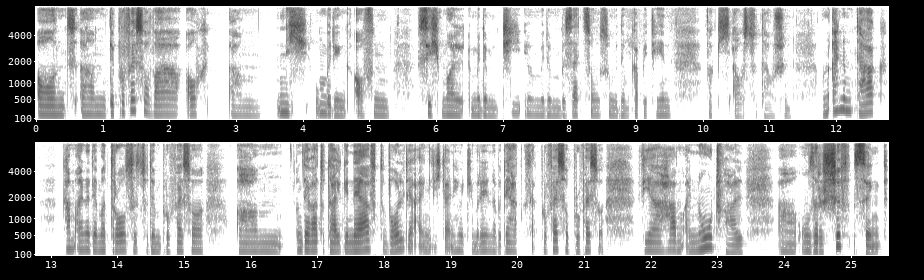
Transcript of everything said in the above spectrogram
Und ähm, der Professor war auch ähm, nicht unbedingt offen, sich mal mit dem, Team, mit dem Besetzungs- und mit dem Kapitän wirklich auszutauschen. Und einem Tag kam einer der Matrosen zu dem Professor ähm, und der war total genervt, wollte eigentlich gar nicht mit ihm reden, aber der hat gesagt, Professor, Professor, wir haben einen Notfall, äh, unser Schiff sinkt,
